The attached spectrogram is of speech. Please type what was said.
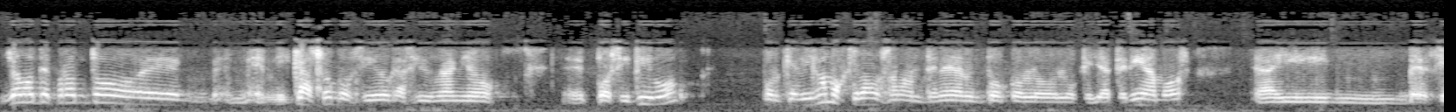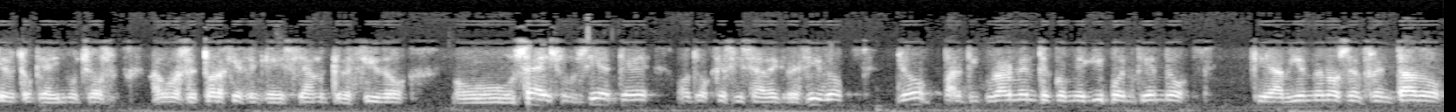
Yo, de pronto, eh, en mi caso, considero que ha sido un año eh, positivo, porque digamos que vamos a mantener un poco lo, que ya teníamos. Hay, mm, es cierto que hay muchos, algunos sectores que dicen que se han crecido un 6, un 7, otros que sí se ha decrecido. Yo, particularmente con mi equipo, entiendo que habiéndonos enfrentado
